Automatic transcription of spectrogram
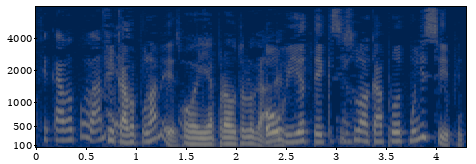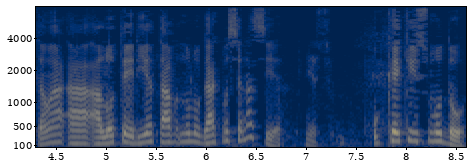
ficava por lá mesmo. Ficava por lá mesmo. Ou ia para outro lugar. Ou né? ia ter que se deslocar para outro município. Então a, a, a loteria estava no lugar que você nascia. Isso. O que que isso mudou?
